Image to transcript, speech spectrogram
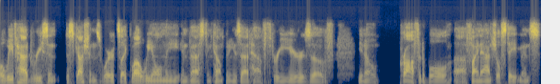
Well, we've had recent discussions where it's like, well, we only invest in companies that have three years of, you know, profitable uh, financial statements.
